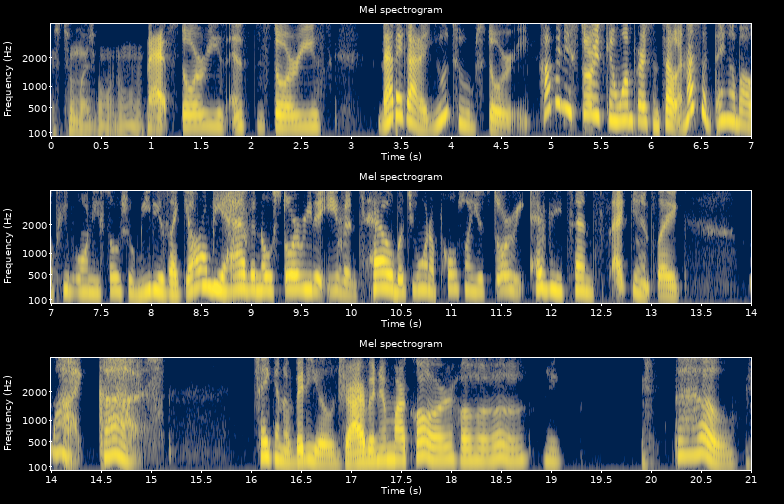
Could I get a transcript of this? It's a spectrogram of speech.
It's too much going on. Snap stories, Insta stories, now they got a YouTube story. How many stories can one person tell? And that's the thing about people on these social medias. Like y'all don't be having no story to even tell, but you want to post on your story every 10 seconds. Like, my gosh. Taking a video, driving in my car. Ha, ha, ha. Like, the hell? You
